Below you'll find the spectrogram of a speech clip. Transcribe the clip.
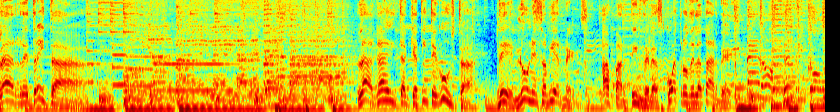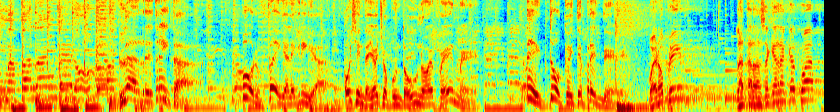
La retreta. La gaita que a ti te gusta, de lunes a viernes, a partir de las 4 de la tarde. La Retreta, por Fe y Alegría, 88.1 FM. Te toca y te prende. Bueno, Prim, la tardanza que arranca el 4.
